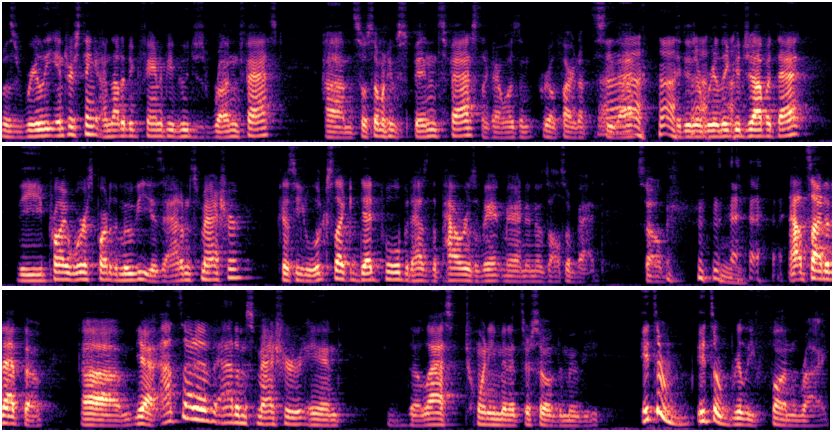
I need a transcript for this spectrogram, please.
was really interesting. I'm not a big fan of people who just run fast. Um, so someone who spins fast, like I wasn't real fired up to see that. they did a really good job at that. The probably worst part of the movie is Adam Smasher because he looks like Deadpool but has the powers of Ant Man and is also bad. So outside of that though um, yeah outside of adam smasher and the last 20 minutes or so of the movie it's a it's a really fun ride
